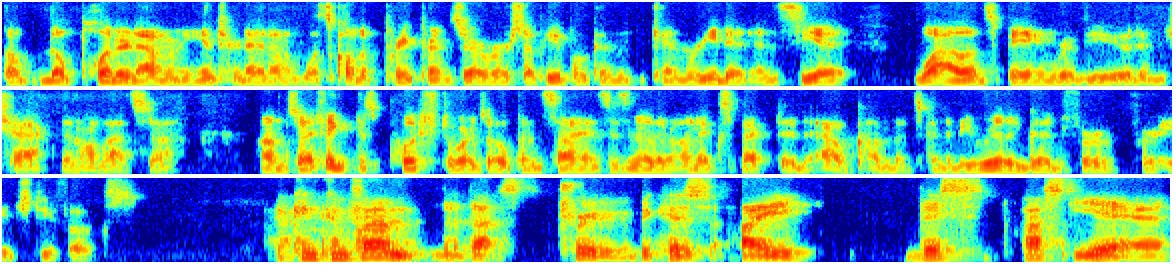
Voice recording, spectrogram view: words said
they'll they'll put it out on the internet on what's called a preprint server, so people can can read it and see it while it's being reviewed and checked and all that stuff. Um, so I think this push towards open science is another unexpected outcome that's going to be really good for for HD folks. I can confirm um, that that's true because I this past year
